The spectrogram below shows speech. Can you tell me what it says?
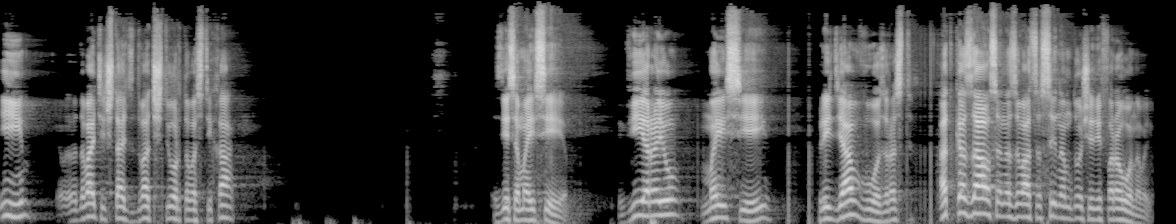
И э, давайте читать с 24 стиха. Здесь о Моисее. «Верою Моисей, придя в возраст, отказался называться сыном дочери фараоновой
